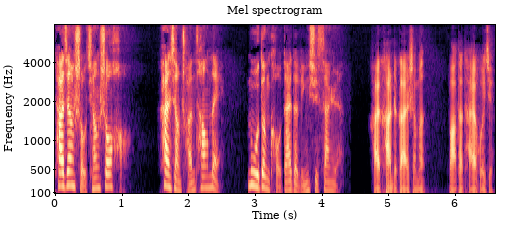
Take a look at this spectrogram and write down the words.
他将手枪收好。看向船舱内目瞪口呆的林旭三人，还看着干什么？把他抬回去。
